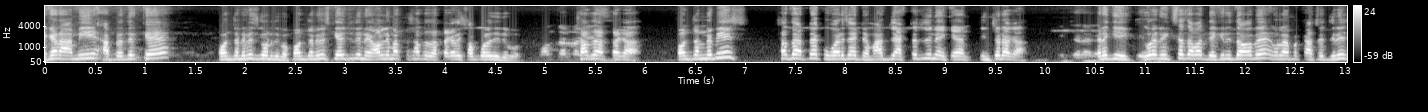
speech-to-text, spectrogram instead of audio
এখানে আমি আপনাদেরকে পঞ্চান্ন পিস গণে দিব। পঞ্চান্ন পিস কেউ যদি নেই অনলি মাত্র সাত হাজার টাকা দিয়ে সবগুলো দিয়ে দিব। সাত হাজার টাকা। পঞ্চান্ন পিস সাত হাজার টাকা কুকারেজ আইটেম আর যে একটা যদি নেই কেন? তিনশো টাকা। এটা কি? এগুলো রিক্সা আবার দেখে নিতে হবে। এগুলো আপনার কাছের জিনিস।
